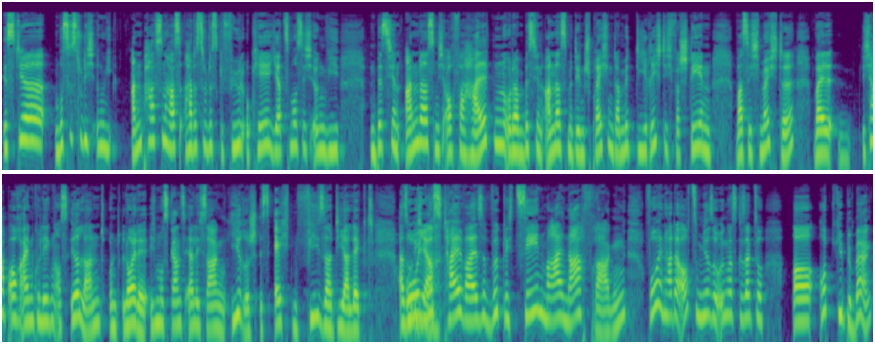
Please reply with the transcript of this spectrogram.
Ist dir, musstest du dich irgendwie anpassen? Hast, hattest du das Gefühl, okay, jetzt muss ich irgendwie ein bisschen anders mich auch verhalten oder ein bisschen anders mit denen sprechen, damit die richtig verstehen, was ich möchte? Weil ich habe auch einen Kollegen aus Irland und Leute, ich muss ganz ehrlich sagen, Irisch ist echt ein fieser Dialekt. Also Oh ich ja. muss teilweise wirklich zehnmal nachfragen. Vorhin hat er auch zu mir so irgendwas gesagt, so, uh, hope you keep your bank.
